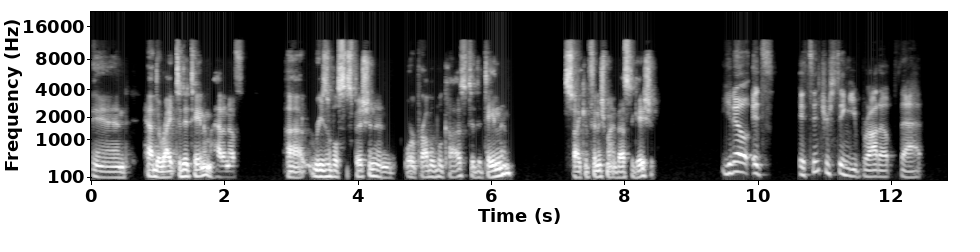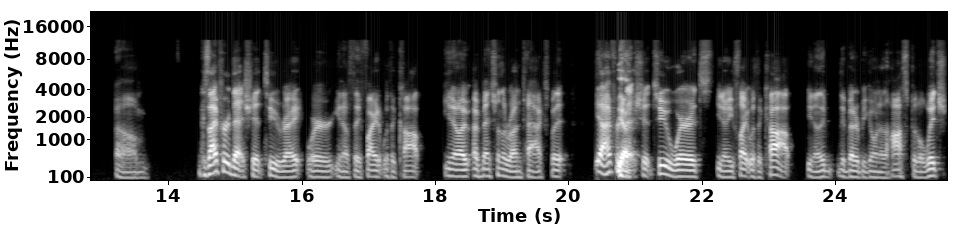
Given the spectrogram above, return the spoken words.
and had the right to detain him. I had enough uh, reasonable suspicion and or probable cause to detain them, so I could finish my investigation. You know, it's it's interesting you brought up that um because I've heard that shit too, right? Where you know if they fight it with a cop, you know I, I've mentioned the run tax, but yeah, I've heard Yeah. that shit too. Where it's you know you fight with a cop, you know they they better be going to the hospital, which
